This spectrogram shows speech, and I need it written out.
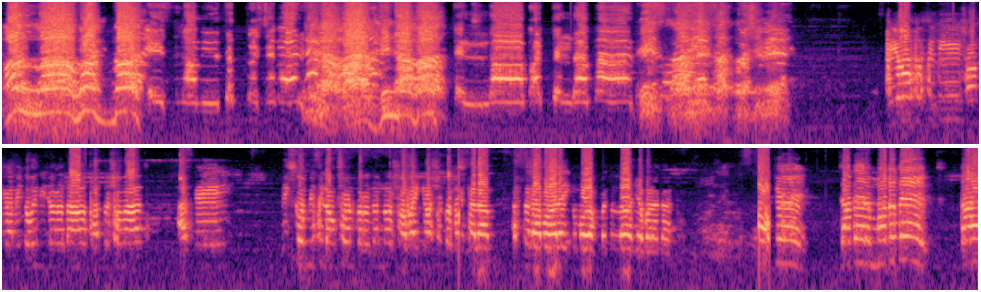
আল্লাহু ইসলামী ছাত্র শিবির জিন্দাবাদ! জিন্দাবাদ! জিন্দাবাদ! যাদের মদতে তারা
